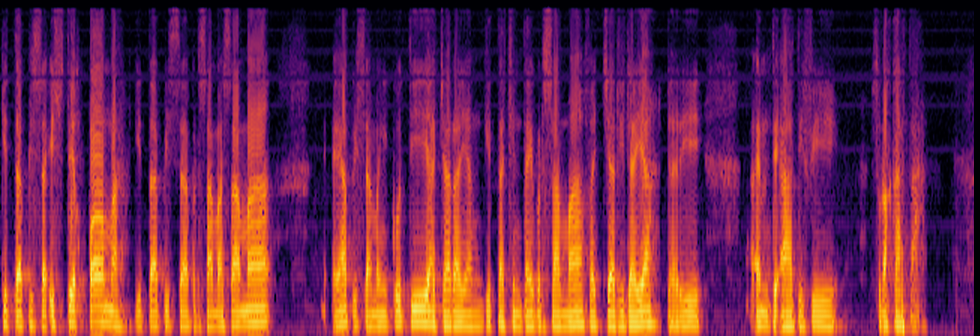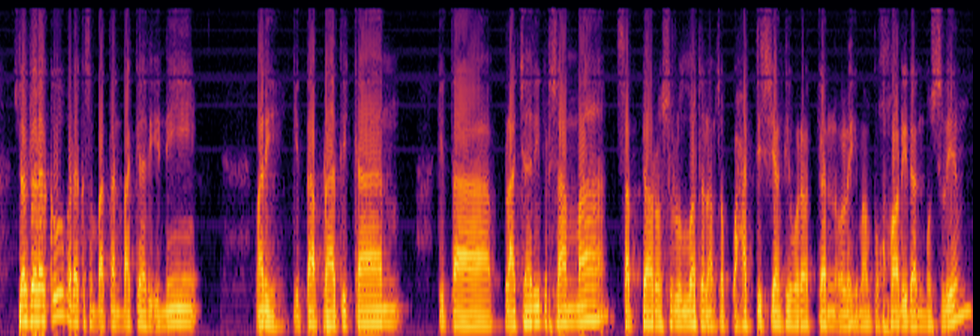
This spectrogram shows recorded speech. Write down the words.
kita bisa istiqomah, kita bisa bersama-sama ya bisa mengikuti acara yang kita cintai bersama Fajar Hidayah dari MTA TV Surakarta. Saudaraku, pada kesempatan pagi hari ini Mari kita perhatikan, kita pelajari bersama sabda Rasulullah dalam sebuah hadis yang diwariskan oleh Imam Bukhari dan Muslim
